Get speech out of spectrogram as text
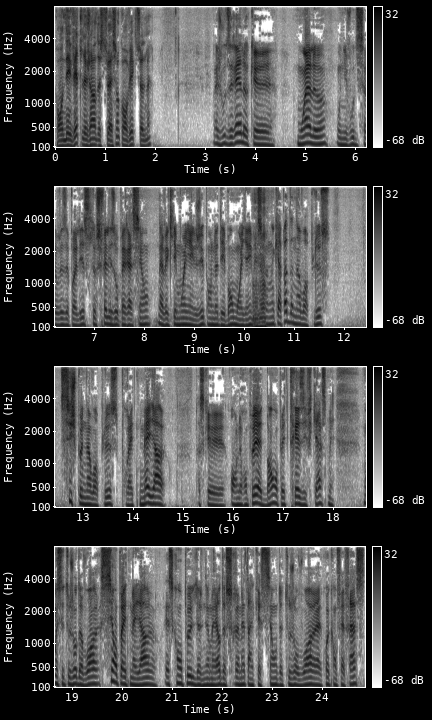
qu'on évite le genre de situation qu'on vit actuellement? Je vous dirais là, que moi, là, au niveau du service de police, je fais les opérations avec les moyens que j'ai, puis on a des bons moyens. Mais si mhm. on est capable d'en avoir plus, si je peux en avoir plus pour être meilleur, parce que on, on peut être bon, on peut être très efficace, mais moi, c'est toujours de voir si on peut être meilleur. Est-ce qu'on peut le devenir meilleur, de se remettre en question, de toujours voir à quoi qu'on fait face.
